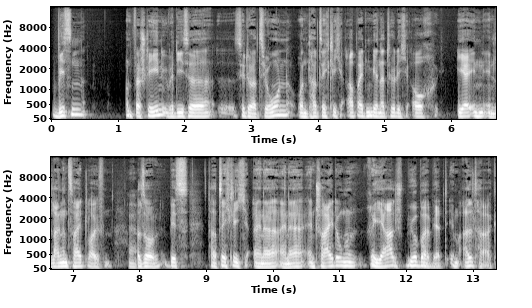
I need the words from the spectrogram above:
wissen und verstehen über diese Situation. Und tatsächlich arbeiten wir natürlich auch eher in, in langen Zeitläufen. Ja. Also bis tatsächlich eine, eine Entscheidung real spürbar wird im Alltag.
